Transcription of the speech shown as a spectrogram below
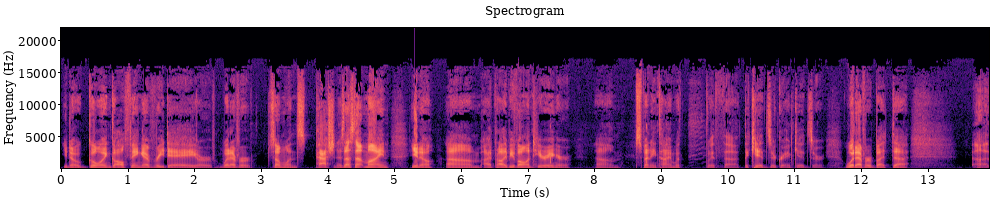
you know, going golfing every day or whatever someone's passion is. That's not mine. You know, um, I'd probably be volunteering or um, spending time with with uh, the kids or grandkids or whatever. But uh, uh,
